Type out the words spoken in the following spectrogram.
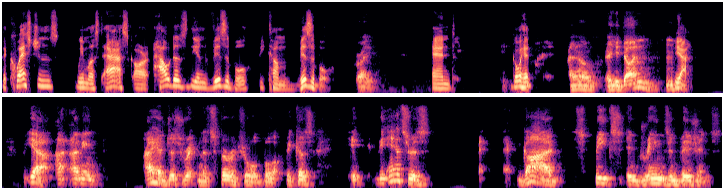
"The questions we must ask are, how does the invisible become visible?" Right. And go ahead. I don't know. Are you done? Yeah. yeah. I, I, mean, I have just written a spiritual book because it, the answer is God speaks in dreams and visions.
